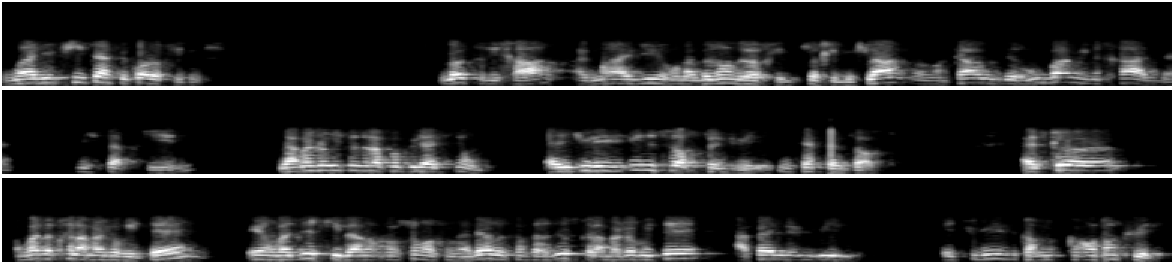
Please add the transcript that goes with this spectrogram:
On a dit pshita, c'est quoi le chidouche? L'autre richa, Agmar a dit, on a besoin de ce chidouche-là, dans un cas où des rouba minchad mistapkin, la majorité de la population, elle utilise une sorte d'huile, une certaine sorte. Est-ce que, on va d'après la majorité, et on va dire qu'il a l'intention dans son adhère de s'interdire ce que la majorité appelle l'huile utilise comme, en tant qu'huile.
